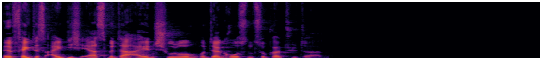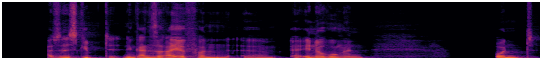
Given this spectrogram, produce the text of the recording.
äh, fängt es eigentlich erst mit der Einschulung und der großen Zuckertüte an? Also es gibt eine ganze Reihe von ähm, Erinnerungen und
